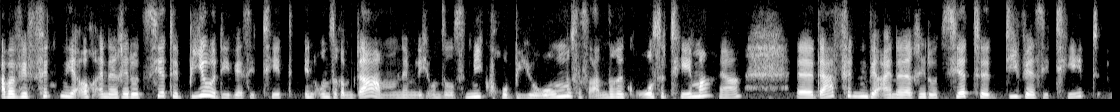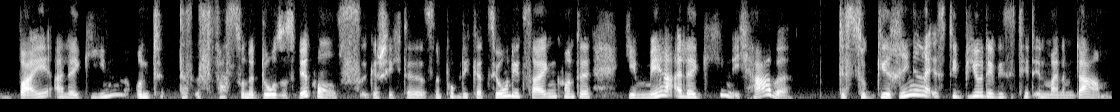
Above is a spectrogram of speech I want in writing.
aber wir finden ja auch eine reduzierte Biodiversität in unserem Darm, nämlich unseres Mikrobioms, das andere große Thema. Ja. Äh, da finden wir eine reduzierte Diversität bei Allergien und das ist fast so eine Dosis-Wirkungsgeschichte. Das ist eine Publikation, die zeigen konnte, je mehr Allergien ich habe, desto geringer ist die Biodiversität in meinem Darm.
